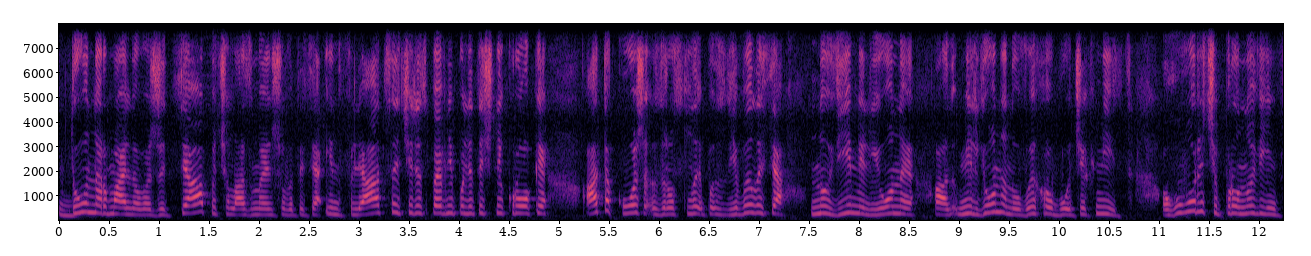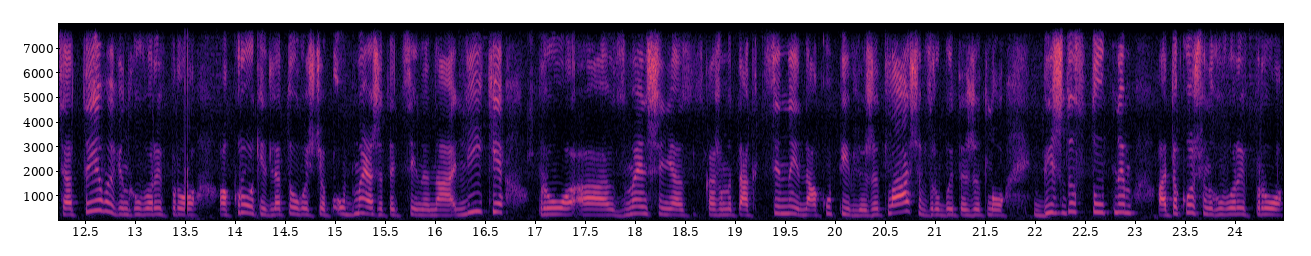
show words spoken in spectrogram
до нормального життя. Почала зменшуватися інфляція через певні політичні кроки. А також зросли з'явилися нові мільйони а, мільйони нових робочих місць. Говорячи про нові ініціативи, він говорив про кроки для того, щоб обмежити ціни на ліки, про зменшення, скажімо так, ціни на купівлю житла, щоб зробити житло більш доступним. А також він говорив про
